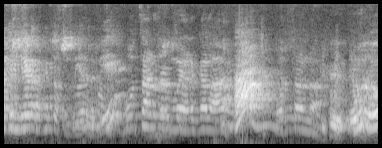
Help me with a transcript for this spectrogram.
నడికి నీడ వస్తుంది? వస్తాడు ఎవరు?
